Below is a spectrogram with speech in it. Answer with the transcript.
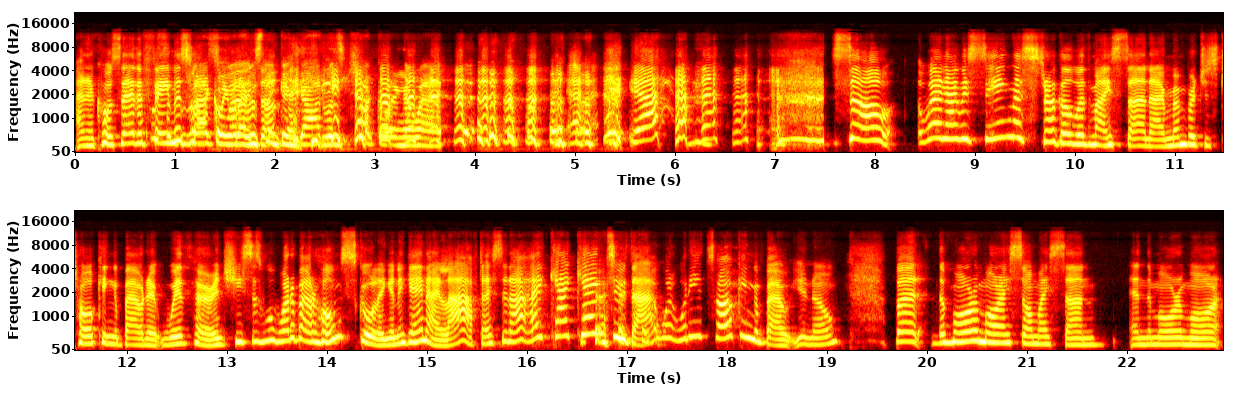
And of course, they're the famous That's exactly what words, I was thinking. God was chuckling away. yeah. yeah. so when I was seeing this struggle with my son, I remember just talking about it with her, and she says, "Well, what about homeschooling?" And again, I laughed. I said, "I, I can't, can't do that. what, what are you talking about?" You know. But the more and more I saw my son, and the more and more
